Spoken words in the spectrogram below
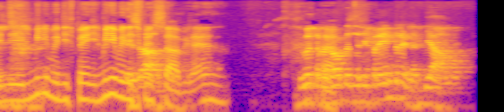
il, il, minimo, indispe- il minimo esatto. indispensabile. Eh? Due o tre eh. robe da riprendere le abbiamo.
